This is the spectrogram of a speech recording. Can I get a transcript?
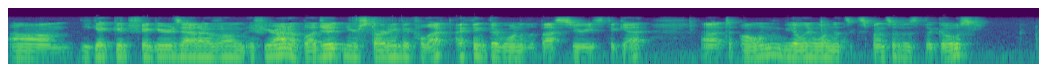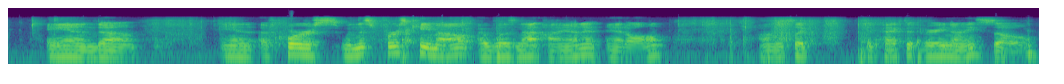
Um, you get good figures out of them. If you're on a budget and you're starting to collect, I think they're one of the best series to get uh, to own. The only one that's expensive is the Ghost, and uh, and of course when this first came out, I was not high on it at all. Uh, looks like they packed it very nice, so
